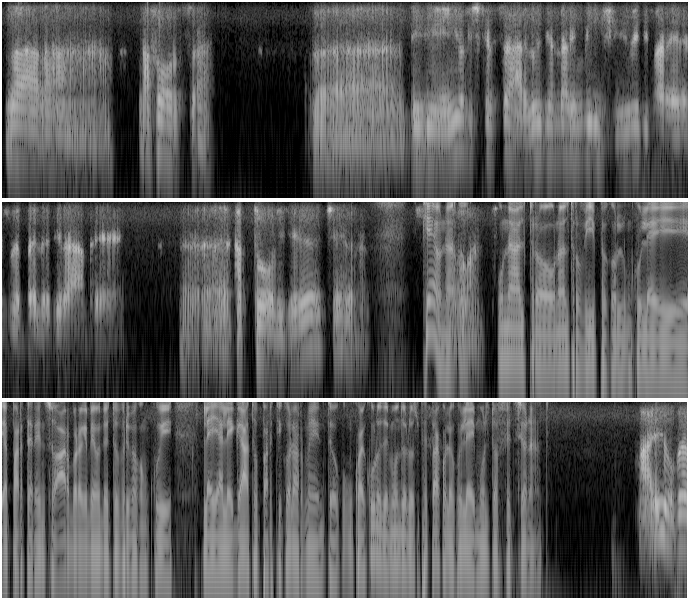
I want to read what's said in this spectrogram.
la, la, la forza uh, di, di, io di scherzare, lui di andare in bici, lui di fare le sue belle tirate uh, cattoliche, eccetera. Che è una, un, altro, un, altro, VIP con cui lei, a parte Renzo Arbora che abbiamo detto prima, con cui lei ha legato particolarmente, o qualcuno del mondo dello spettacolo a cui lei è molto affezionato? Ma io per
